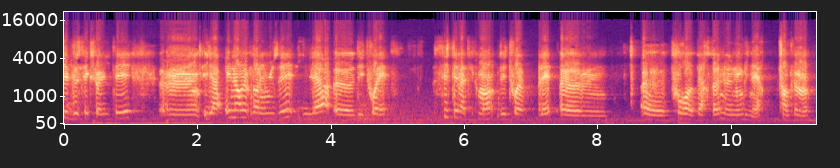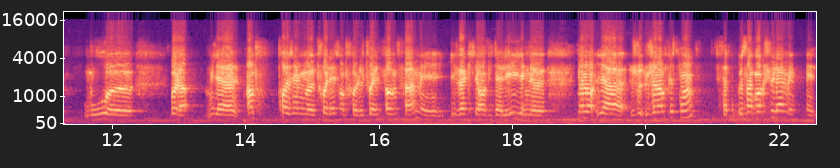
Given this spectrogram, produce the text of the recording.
types de sexualité. il y a énormément dans les musées, il y a des toilettes, systématiquement des toilettes pour personnes non binaires, simplement. Ou voilà, il y a un troisième toilette entre le toilette homme-femme et Eva qui a envie d'aller. Il y a une. Non, non, il y a. J'ai l'impression, ça fait que 5 mois que je suis là, mais,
